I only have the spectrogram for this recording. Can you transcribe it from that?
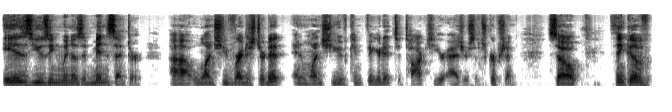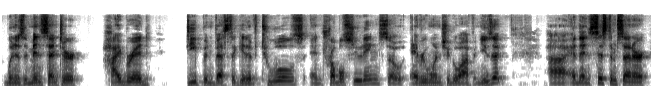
is using Windows Admin Center. Uh, once you've registered it and once you've configured it to talk to your Azure subscription. So think of Windows Admin Center, hybrid, deep investigative tools and troubleshooting. So everyone should go off and use it. Uh, and then System Center,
